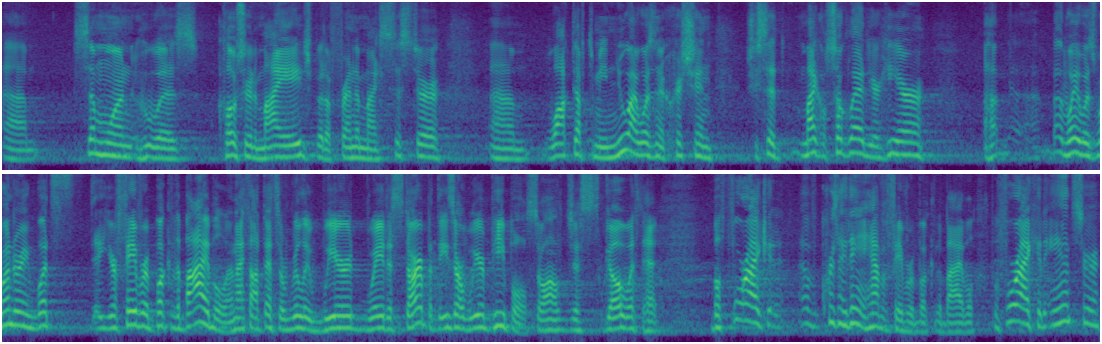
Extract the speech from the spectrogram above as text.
Um, someone who was closer to my age, but a friend of my sister, um, walked up to me, knew I wasn't a Christian. She said, Michael, so glad you're here. Uh, by the way, I was wondering what's your favorite book of the Bible? And I thought that's a really weird way to start, but these are weird people, so I'll just go with it. Before I could, of course, I didn't have a favorite book of the Bible. Before I could answer,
